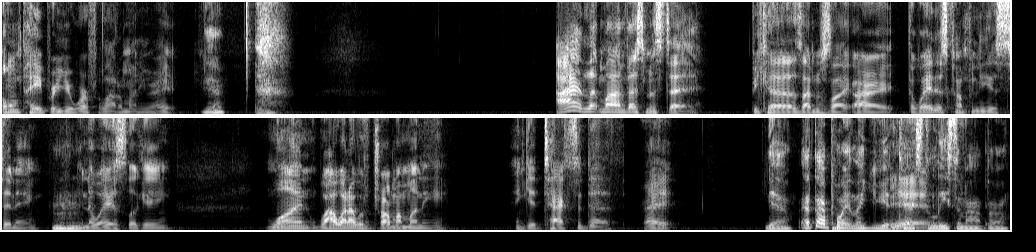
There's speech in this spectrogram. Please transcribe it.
On paper, you're worth a lot of money, right? Yeah. I let my investment stay because I'm just like, all right, the way this company is sitting mm-hmm. and the way it's looking, one, why would I withdraw my money and get taxed to death, right? Yeah. At that point, like you get taxed Yeah. the least amount though.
